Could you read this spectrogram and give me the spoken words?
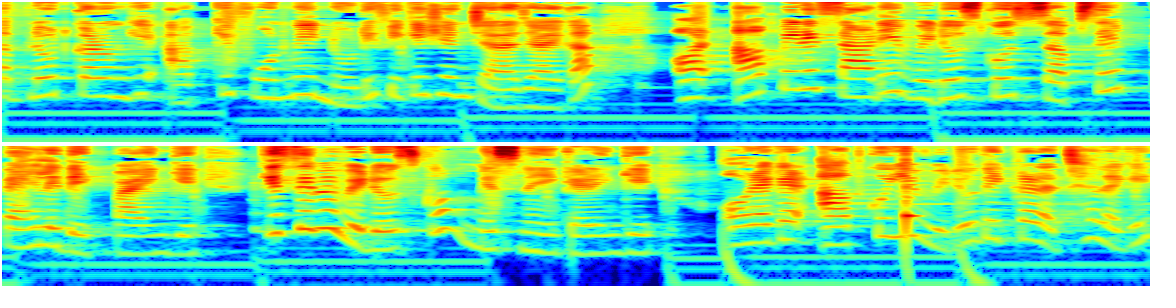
अपलोड करूँगी, आपके फ़ोन में नोटिफिकेशन चला जाएगा और आप मेरे सारे वीडियोस को सबसे पहले देख पाएँगे। किसी भी वीडियोस को मिस नहीं करेंगे। और अगर आपको ये वीडियो देखकर अच्छा लगे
